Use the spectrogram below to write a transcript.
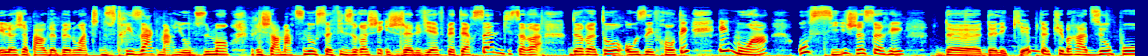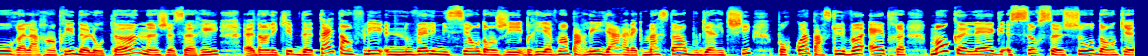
Et là, je parle de Benoît Dutrisac, Mario Dumont, Richard Martineau, Sophie Durocher, Geneviève Peterson qui sera de retour aux effrontés. Et moi aussi, je serai de, de l'équipe de Cube Radio pour la rentrée de l'automne. Je serai euh, dans l'équipe de Tête enflée, une nouvelle émission dont j'ai brièvement parlé hier avec Master Bugarici. Pourquoi? Parce qu'il va être mon collègue sur ce show. Donc, euh,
